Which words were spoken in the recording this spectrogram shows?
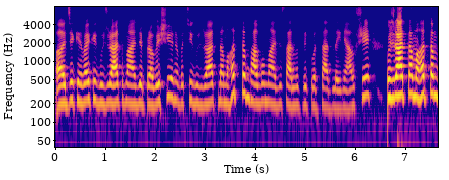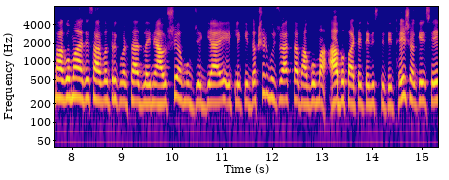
જે કહેવાય કે ગુજરાતમાં આજે પ્રવેશી અને પછી ગુજરાતના મહત્તમ ભાગોમાં આજે સાર્વત્રિક વરસાદ લઈને આવશે. ગુજરાતના મહત્તમ ભાગોમાં આજે સાર્વત્રિક વરસાદ લઈને આવશે. અમુક જગ્યાએ એટલે કે દક્ષિણ ગુજરાતના ભાગોમાં આભ ફાટે તેવી સ્થિતિ થઈ શકે છે.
